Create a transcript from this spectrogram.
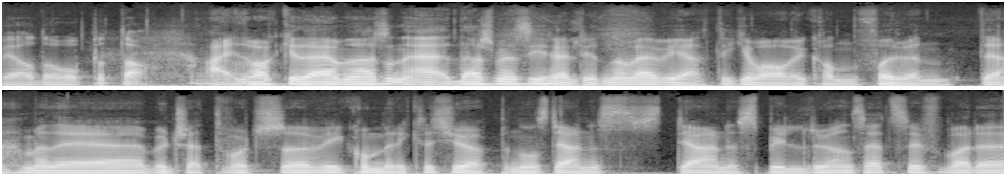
vi hadde håpet, da. Nei, det var ikke det. Men det er, sånn, jeg, det er som jeg sier hele tiden, og jeg vet ikke hva vi kan forvente jeg, med det budsjettet vårt. Så vi kommer ikke til å kjøpe noen stjernes, stjernespillere uansett. Så vi får bare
